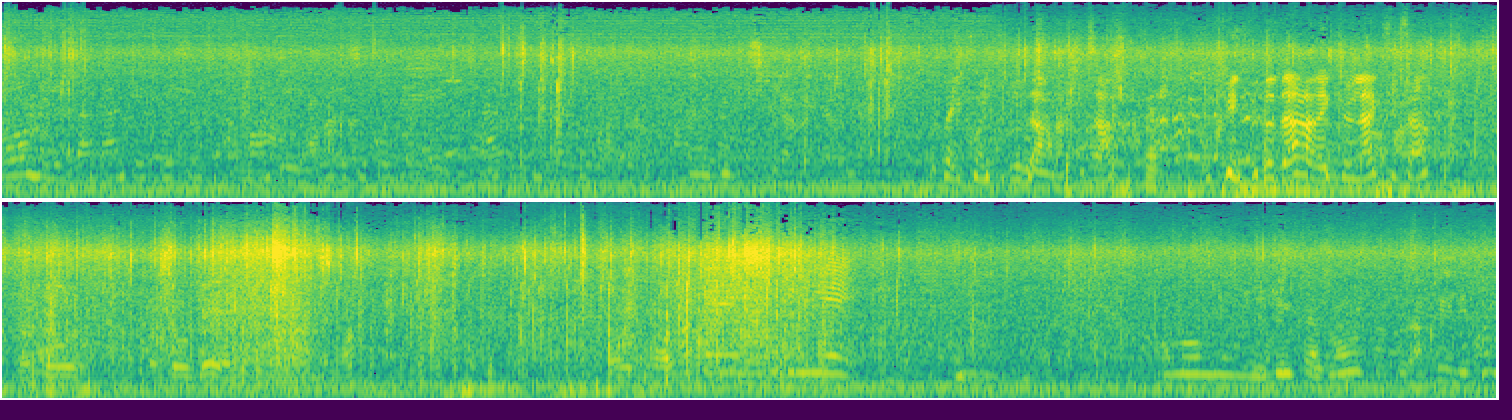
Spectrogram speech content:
gros, mais les bananes, c'est quelque chose à manger. Alors, il faut des... C'est tout facile à prendre. Les deux petits, là, regarde. Pourquoi ils font une photo d'art, là, c'est ça Ils font une photo d'art avec le lac, c'est ça Ok, on va continuer. une présence un peu après les ventes.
